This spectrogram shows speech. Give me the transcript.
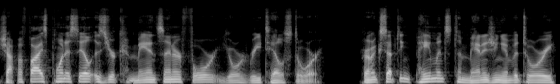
Shopify's point of sale is your command center for your retail store. From accepting payments to managing inventory,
